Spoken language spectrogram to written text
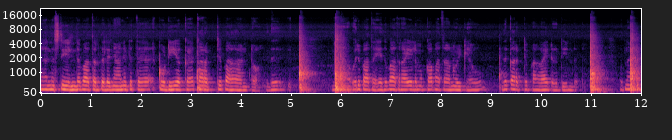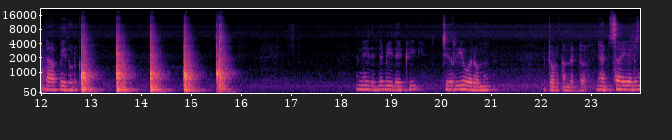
ഞാൻ സ്റ്റീലിന്റെ പാത്രത്തിൽ ഞാനെടുത്ത പൊടിയൊക്കെ കറക്റ്റ് പാകാണ് കേട്ടോ ഇത് ഒരു പാത്രം ഏത് പാത്രമായാലും മുക്കാൽ പാത്രമാണ് ഒഴിക്കാവൂ. ഇത് കറക്റ്റ് പാകമായിട്ട് കിട്ടിയിട്ടുണ്ട്. ഒന്ന് ടാപ്പ് ചെയ്ത് കൊടുക്കാം. പിന്നെ ഇതിന്റെ മീതേക്ക് ചെറിയ ഓരോന്ന് ഇട്ട് കൊടുക്കണ്ട കേട്ടോ. നട്ട്സ് ആയാലും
